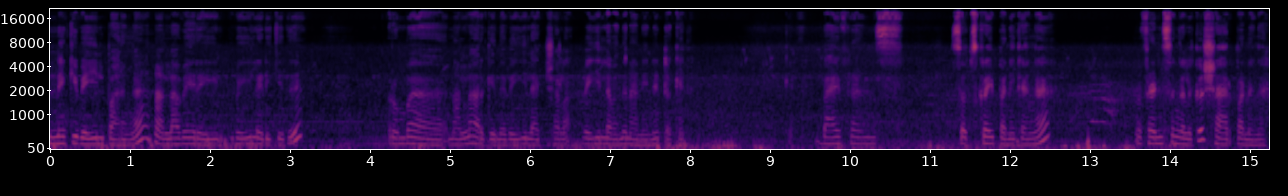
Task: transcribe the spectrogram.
இன்றைக்கி வெயில் பாருங்கள் நல்லாவே வெயில் வெயில் அடிக்குது. ரொம்ப நல்லா இருக்குது இந்த வெயில் ஆக்சுவலாக வெயிலில் வந்து நான் நின்றுட்டுருக்கேன் பாய் ஃப்ரெண்ட்ஸ் சப்ஸ்கிரைப் பண்ணிக்கோங்க. ஃப்ரெண்ட்ஸுங்களுக்கு ஷேர் பண்ணுங்கள்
